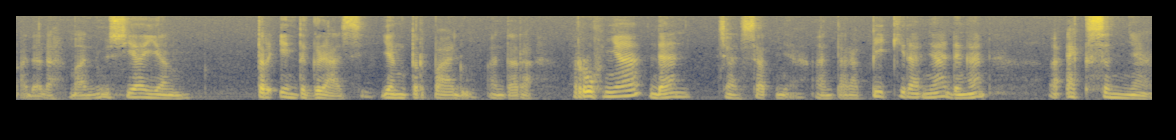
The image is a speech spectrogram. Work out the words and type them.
adalah manusia yang terintegrasi, yang terpadu antara ruhnya dan jasadnya, antara pikirannya dengan uh, actionnya,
